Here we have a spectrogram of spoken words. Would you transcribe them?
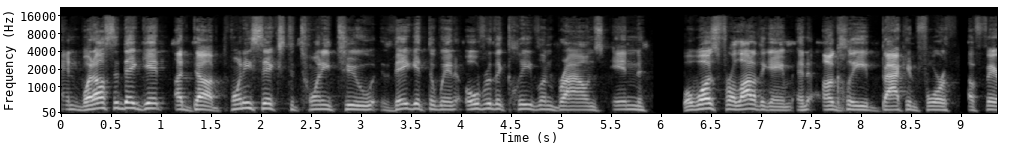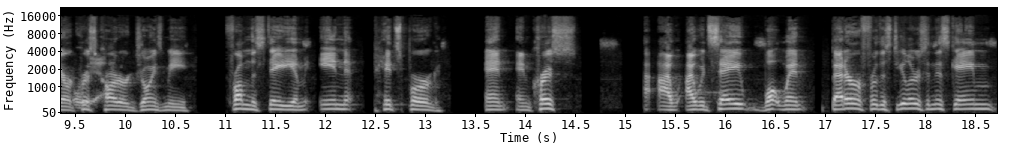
And what else did they get? A dub, 26 to 22. They get the win over the Cleveland Browns in what was for a lot of the game an ugly back and forth affair. Oh, Chris yeah. Carter joins me from the stadium in Pittsburgh. And and Chris, I, I would say what went better for the Steelers in this game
